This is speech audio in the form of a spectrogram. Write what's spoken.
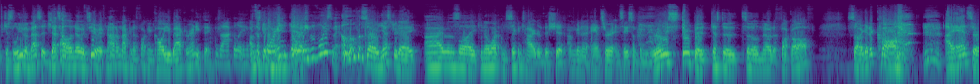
just leave a message. That's how I'll know it's you. If not, I'm not gonna fucking call you back or anything. Exactly. If I'm it's just gonna- important, yeah. don't leave a voicemail. So yesterday, I was like, you know what? I'm sick and tired of this shit. I'm gonna answer it and say something really stupid just to so they'll know to fuck off. So I get a call. I answer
